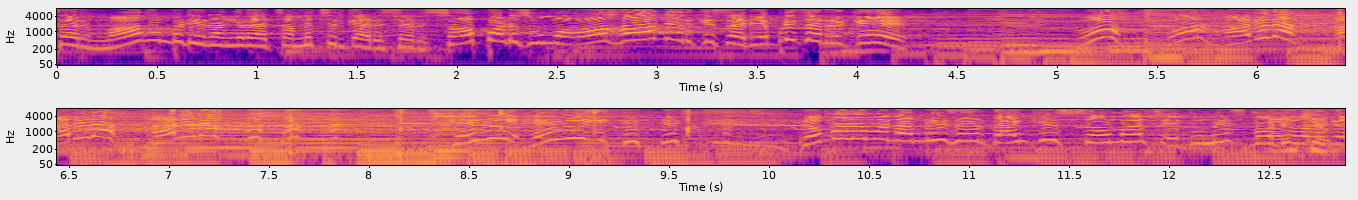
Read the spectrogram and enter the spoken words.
சார் மாதம்பட்டி ரங்கராஜ் சமைச்சிருக்காரு சார். சாப்பாடு சும்மா ஆஹான்னு இருக்கு சார். எப்படி சார் இருக்கு? ஓ ஓ அடடா அடடா அடடா. ஹெவி ஹெவி ரொம்ப ரொம்ப நன்றி சார் தேங்க்யூ ஸோ மச் எப்பவுமே ஸ்போர்ட்டிவாக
